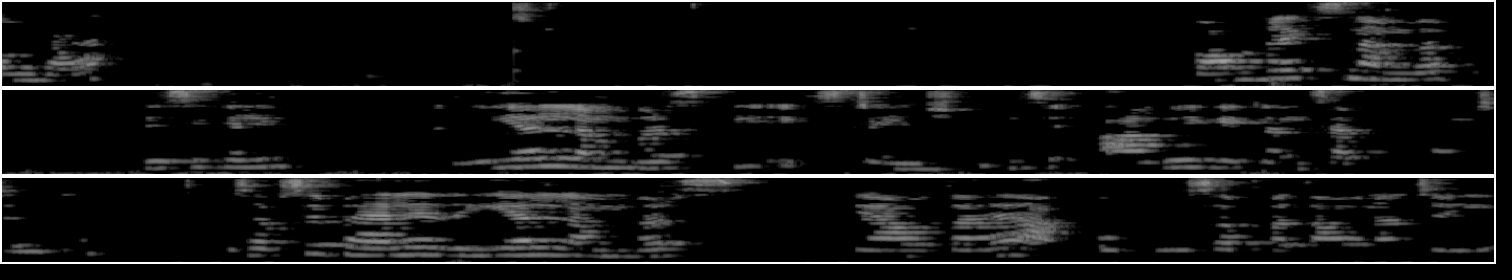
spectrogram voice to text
welcome back. Complex number basically real numbers की एक्सटेंशन से आगे के कंसेप्ट हम चलते हैं। तो सबसे पहले रियल नंबर्स क्या होता है? आपको वो सब पता होना चाहिए।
